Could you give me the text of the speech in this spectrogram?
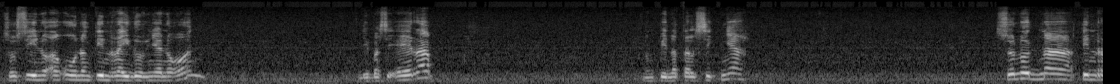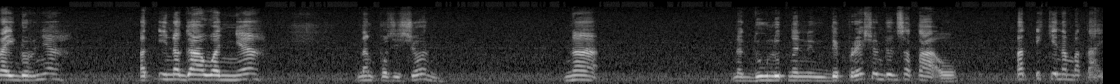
So, sino ang unang tinraidor niya noon? Di ba si Erap? Nung pinatalsik niya. Sunod na tinraidor niya at inagawan niya ng posisyon na nagdulot na ng depression dun sa tao at ikinamatay.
